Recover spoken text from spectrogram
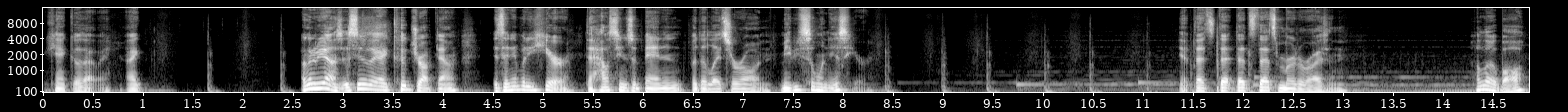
You can't go that way. I, I'm gonna be honest. It seems like I could drop down. Is anybody here? The house seems abandoned, but the lights are on. Maybe someone is here. Yeah, that's that that's that's murderizing. Hello, ball.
